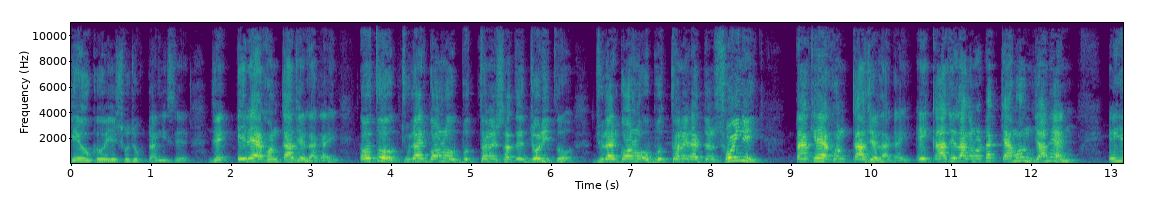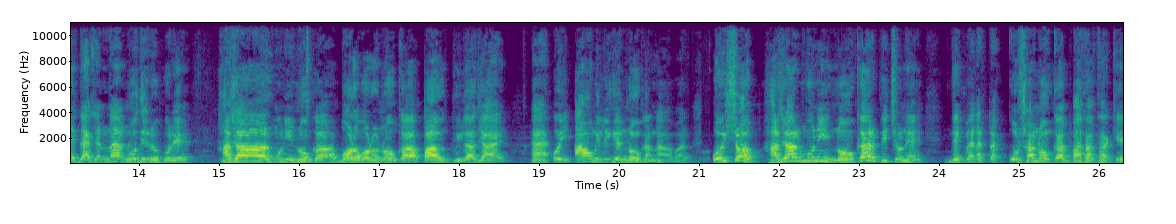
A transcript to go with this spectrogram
কেউ কেউ এই সুযোগটা নিছে যে এরা এখন কাজে লাগাই। ও তো জুলাইয়ের গণ অভ্যুত্থানের সাথে জড়িত। জুলাইয়ের গণ অভ্যুত্থানের একজন সৈনিক, তাকে এখন কাজে লাগাই। এই কাজে লাগানোটা কেমন জানেন? এই যে দেখেন না, নদীর উপরে হাজার মনি নৌকা, বড় বড় নৌকা, পাল তুলা যায়। হ্যাঁ ওই আওয়ামী লীগের নৌকা না আবার। ওইসব হাজার মনি নৌকার পিছনে দেখবেন একটা কোষা নৌকা বাঁধা থাকে,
